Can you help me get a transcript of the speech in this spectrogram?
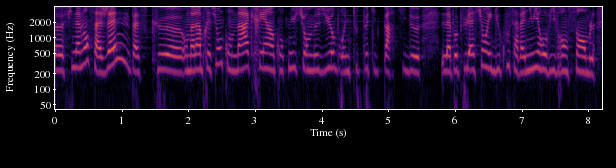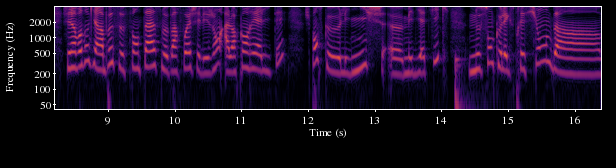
euh, finalement, ça gêne parce que euh, on a l'impression qu'on a créé un contenu sur mesure pour une toute petite partie de la population et du coup, ça va nuire au vivre ensemble. J'ai l'impression qu'il y a un peu ce fantasme parfois chez les gens, alors qu'en réalité, je pense que les niches médiatiques ne sont que l'expression d'un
